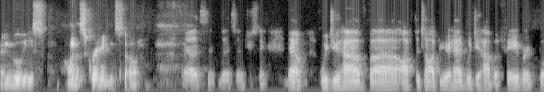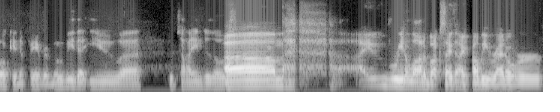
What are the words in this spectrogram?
in movies on the screen. So. Yeah, that's that's interesting. Now, would you have uh, off the top of your head? Would you have a favorite book and a favorite movie that you uh, would tie into those? Um. I read a lot of books. I, I, probably read over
